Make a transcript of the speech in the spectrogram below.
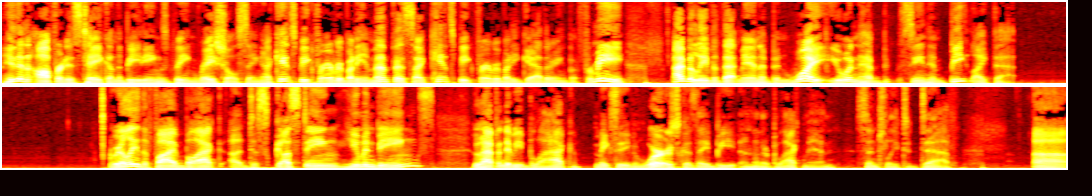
He then offered his take on the beatings being racial, saying, "I can't speak for everybody in Memphis. I can't speak for everybody gathering, but for me, I believe if that man had been white, you wouldn't have seen him beat like that." Really, the five black, uh, disgusting human beings who happen to be black makes it even worse because they beat another black man essentially to death. Uh,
